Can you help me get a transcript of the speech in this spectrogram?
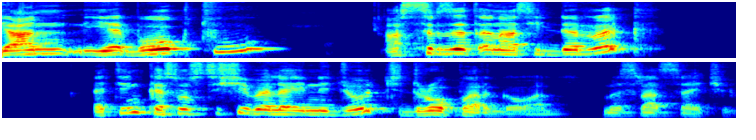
ያን በወቅቱ አስር ዘጠና ሲደረግ I think ከሶስት ሺህ በላይ ልጆች drop አድርገዋል መስራት ሳይችሉ።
